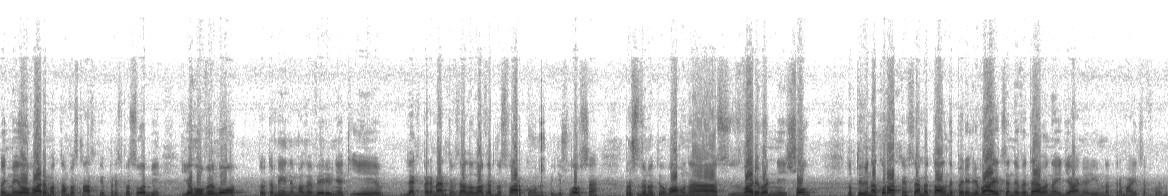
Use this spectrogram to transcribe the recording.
ми його варимо там в оснастки в приспособі, його вело, тобто ми її не могли вирівняти і для експерименту взяли лазерну сварку, воно підійшло все. Прошу звернути увагу на зварювальний шов, тобто він акуратний, все, метал не перегрівається, не веде, вона ідеально рівно тримається форма.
